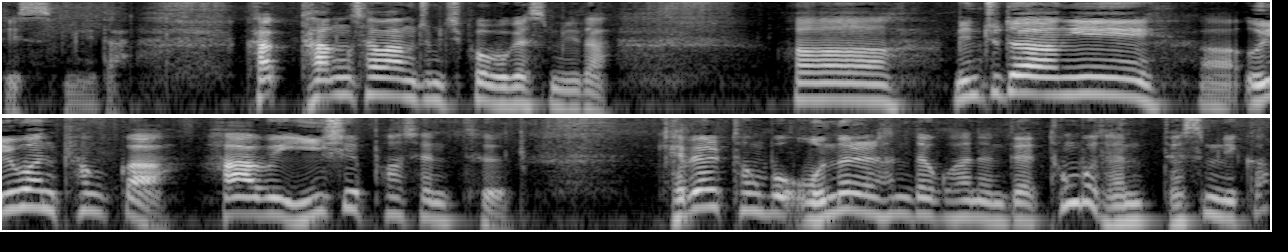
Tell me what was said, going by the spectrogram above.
있습니다. 각 당 상황 좀 짚어보겠습니다. 어, 민주당이 어, 의원 평가 하위 20% 개별 통보 오늘 한다고 하는데 통보 됐, 습니까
